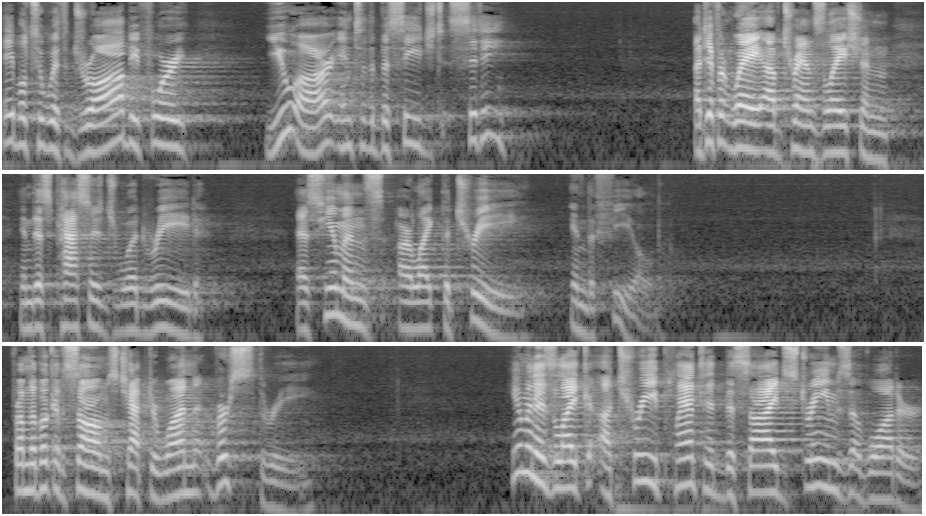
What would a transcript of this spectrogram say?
able to withdraw before you are into the besieged city? A different way of translation in this passage would read As humans are like the tree in the field. From the book of Psalms, chapter 1, verse 3. Human is like a tree planted beside streams of water,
